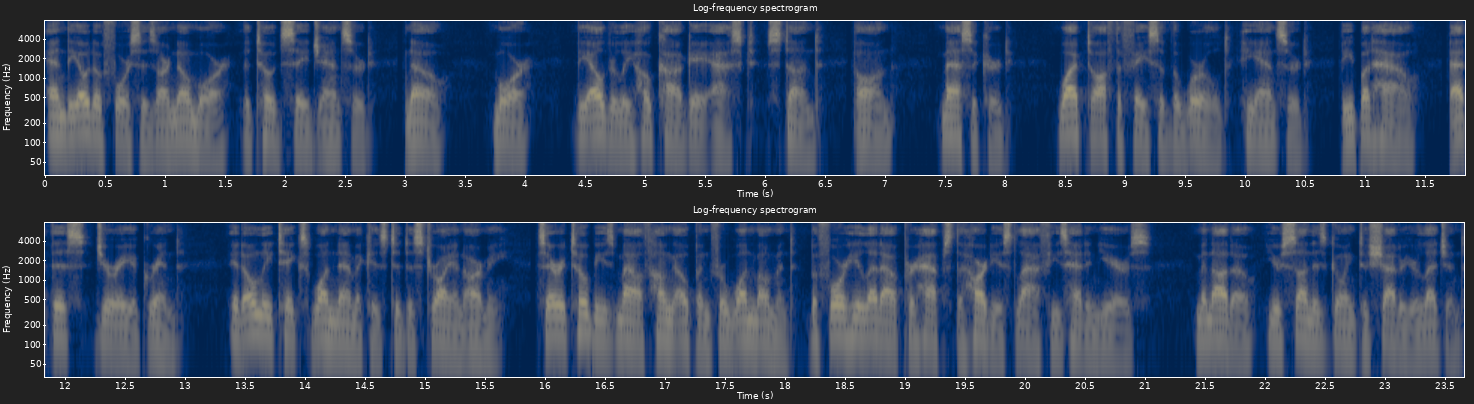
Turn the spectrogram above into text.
And the Oto forces are no more, the Toad Sage answered. No. More. The elderly Hokage asked, stunned. On. Massacred. Wiped off the face of the world, he answered. Be but how? At this, Jiraiya grinned. It only takes one Namikaze to destroy an army. Sarutobi's mouth hung open for one moment before he let out perhaps the heartiest laugh he's had in years. Minato, your son is going to shatter your legend.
